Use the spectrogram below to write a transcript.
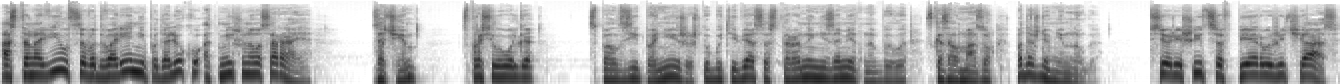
остановился во дворе неподалеку от Мишиного сарая. «Зачем?» — спросила Ольга. «Сползи пониже, чтобы тебя со стороны незаметно было», — сказал Мазур. «Подождем немного». Все решится в первый же час.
